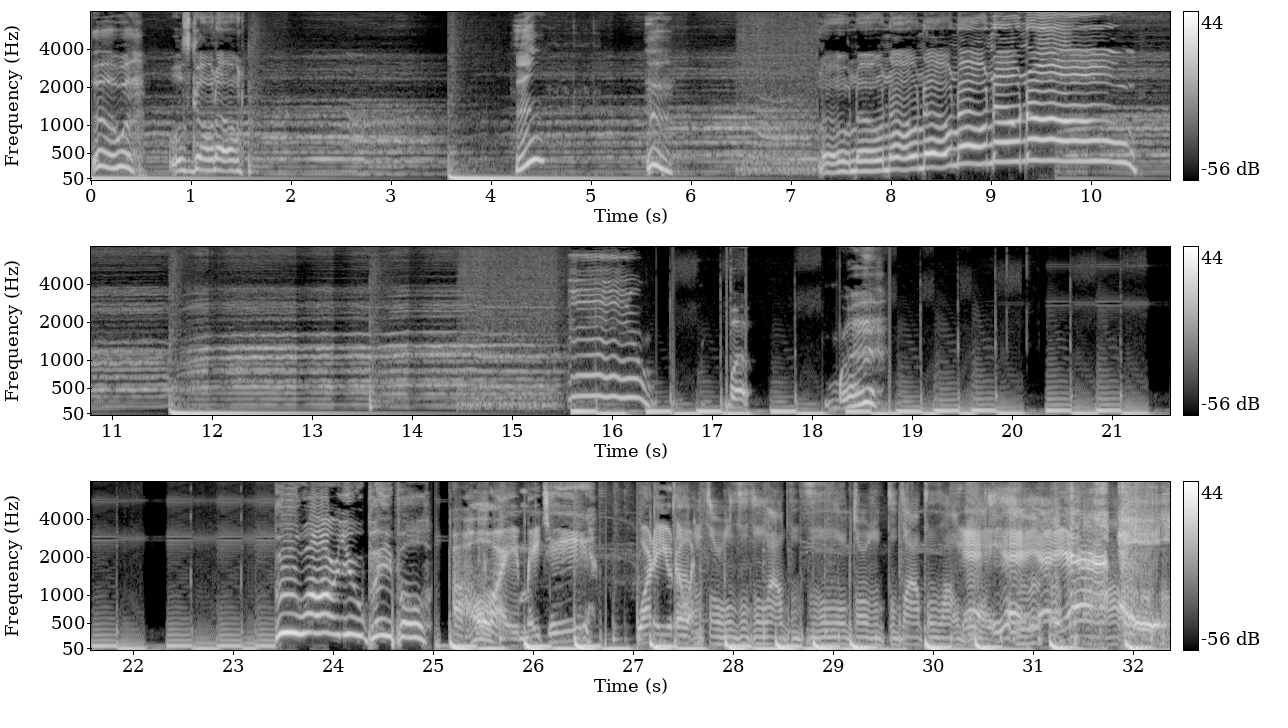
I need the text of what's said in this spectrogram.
Oh, wha- what's going on? Huh? No, no, no, no, no, no, no! Bruh. Bruh. Who are you people? Ahoy, matey! What are you doing? Yeah, yeah, yeah, yeah! Hey!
